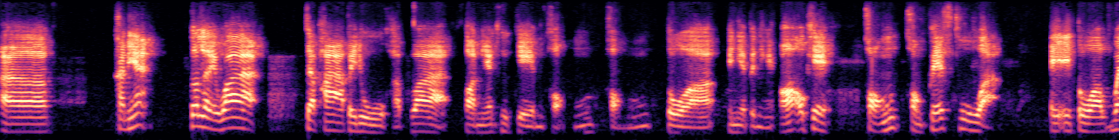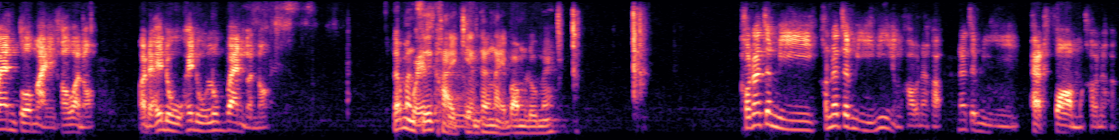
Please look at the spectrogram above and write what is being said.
เออคันนี้ยก็เลยว่า จะพาไปดูครับว่าตอนนี้คือเกมของของตัวไอเนี่ยเป็นยังไงอ๋อโอเค ของของ Quest 2อะไอไอตัวแว่นตัวใหม่เขาอะเนาะเดี๋ยวให้ดูให้ดูรูปแว่นก่อนเนาะแล้วมันซื้อขายเกมทางไหนบอมรู้ไหมเขาน่าจะมีเขาน่าจะมีนี่ของเขานะครับ น่าจะมีแพลตฟอร์มของเขานะครับ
